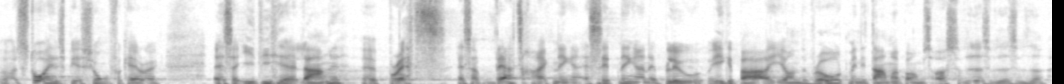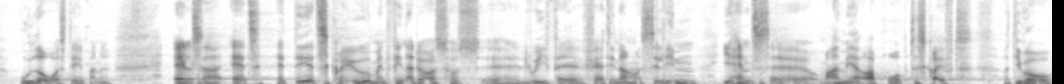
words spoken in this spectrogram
og en stor inspiration for Kerouac, altså i de her lange uh, breaths, altså værtrækninger af sætningerne, blev ikke bare i On the Road, men i Dammerbombs osv. osv., osv. ud over stepperne. Altså, at, at det at skrive, man finder det også hos øh, Louis Ferdinand Céline, i hans øh, meget mere abrupte skrift, og de var jo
